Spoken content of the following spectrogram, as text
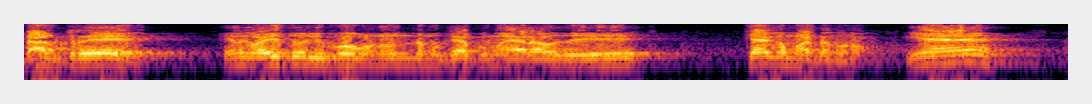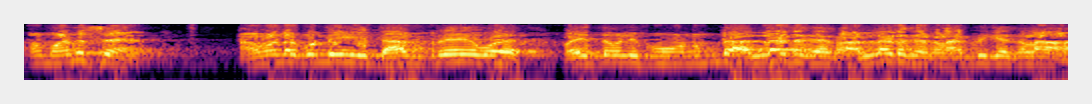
டாக்டரே எனக்கு வயிற்று வலி போகணும்னு நம்ம கேட்போமா யாராவது? கேட்க மாட்டேங்கிறோம். ஏன்? மனுஷன். அவனை கொண்டு டாக்டரே வ- வலி போகணும்னு அல்லாட்ட கேட்கலாம் அல்லாட்ட கேட்கலாம். எப்படி கேட்கலாம்.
